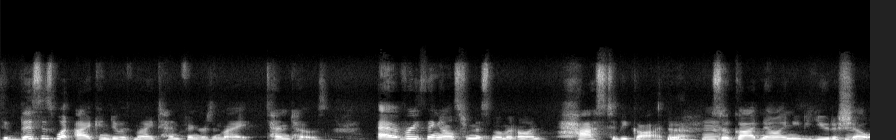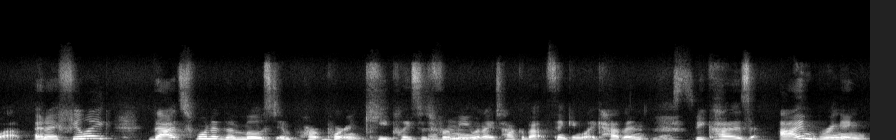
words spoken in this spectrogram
See, this is what I can do with my 10 fingers and my 10 toes. Everything else from this moment on has to be God. Yeah. Hmm. So, God, now I need you to show up. And I feel like that's one of the most important key places mm-hmm. for me mm-hmm. when I talk about thinking like heaven. Yes. Because I'm bringing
